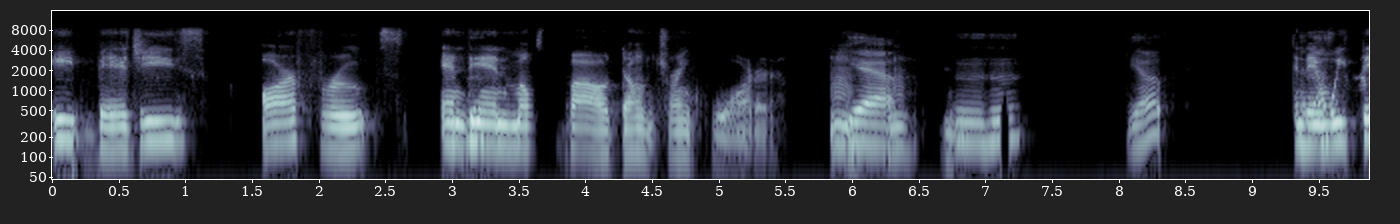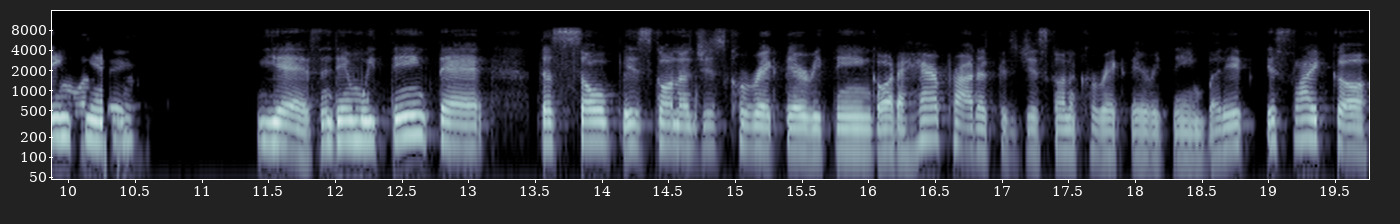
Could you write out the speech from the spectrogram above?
eat veggies or fruits, and hmm then most of all, don't drink water. Mm, Yeah. mm, mm. hmm Yep. And And then we think. Yes, and then we think that the soap is gonna just correct everything, or the hair product is just gonna correct everything. But it it's like a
